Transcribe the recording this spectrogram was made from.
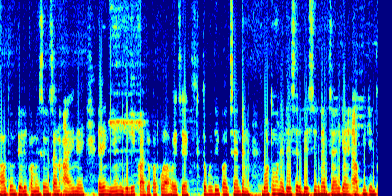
নতুন টেলিকমিউনিকেশন আইনে এই নিয়মগুলি কার্যকর করা হয়েছে। তো বুঝতেই পারছেন, বর্তমানে দেশের বেশিরভাগ জায়গায় আপনি কিন্তু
